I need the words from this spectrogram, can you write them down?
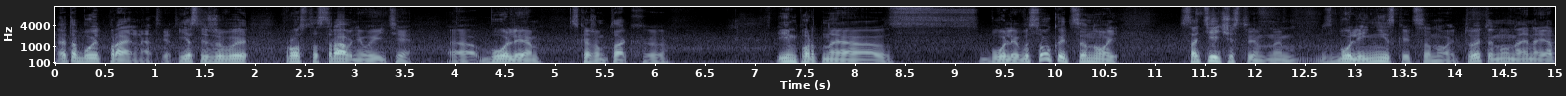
Это будет правильный ответ. Если же вы просто сравниваете э, более, скажем так, э, импортное с более высокой ценой, с отечественным, с более низкой ценой, то это, ну, наверное, я,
